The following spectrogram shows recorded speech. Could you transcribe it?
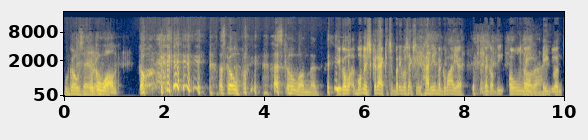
We'll go 0 We'll go one. Go. let's go. Let's go one then. You go one is correct, but it was actually Harry Maguire that got the only All right. England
